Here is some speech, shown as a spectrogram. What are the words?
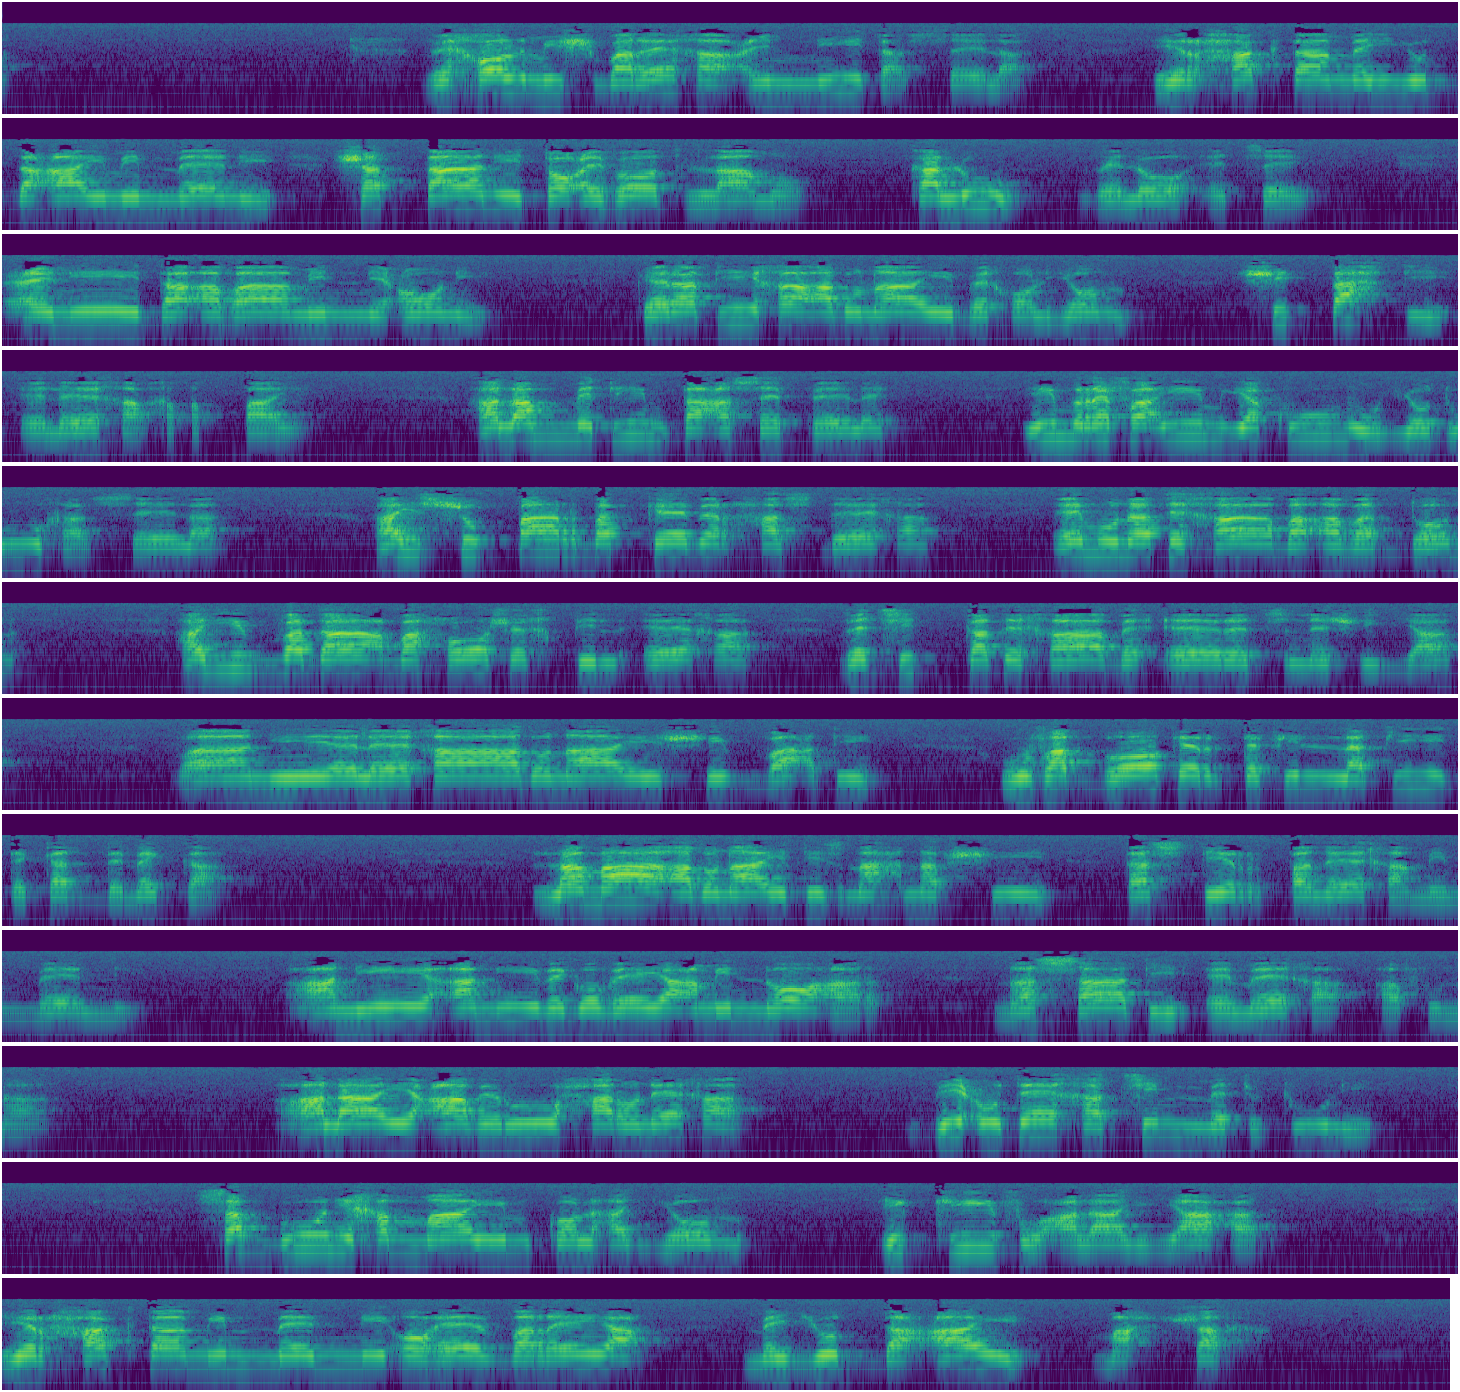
וכל משבריך עינית סלע. הרחקת מיודעי ממני, שתני תועבות למו, כלו ולא אצא. עיני דאבה מניעוני, קראתיך אדוני בכל יום, שיטחתי אליך כפיי. הלמתים תעשה פלא, אם רפאים יקומו יודוך סלע, היסופר בקבר חסדך, אמונתך באבדון, היוודע בחושך פלאיך, וצדקתך בארץ נשייה. ואני אליך, אדוני, שיוועתי, ובבוקר תפילתי תקדמך. למה, אדוני, תזנח נפשי, תסתיר פניך ממני? עני אני וגובע מנוער, נשאתי אמך אפונה. עלי עברו חרוניך, ביעותיך צימתתוני. סבוני כמים כל היום, הקיפו עלי יחד. הרחקת ממני אוהב ורע, מיודעי מחשך.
